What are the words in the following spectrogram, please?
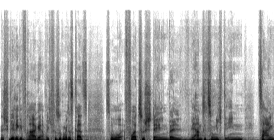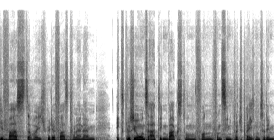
Eine schwierige Frage, aber ich versuche mir das gerade so vorzustellen, weil wir haben es jetzt noch nicht in Zahlen gefasst, aber ich würde fast von einem explosionsartigen Wachstum von, von Sintbad sprechen zu dem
